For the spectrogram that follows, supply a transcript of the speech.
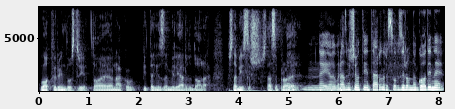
u okviru industrije. To je onako pitanje za milijardu dolara. Šta misliš? Šta se prodaje? Pa, ne, ja razmišljam o Tina Turner s obzirom na godine.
